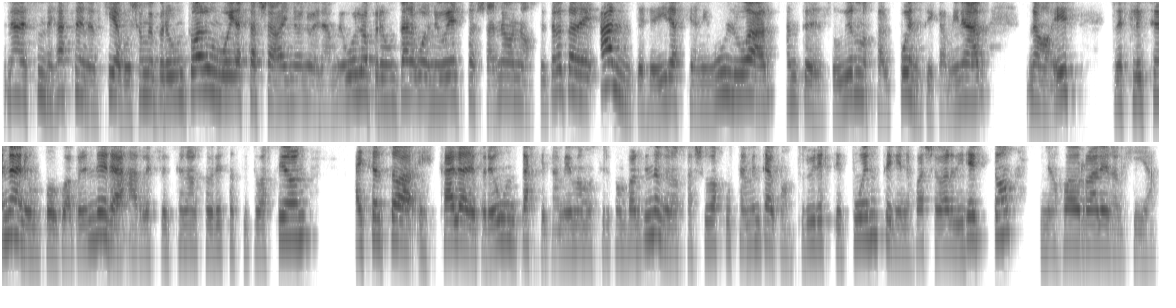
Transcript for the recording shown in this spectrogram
nada, es un desgaste de energía, porque yo me pregunto algo y voy hasta allá, ay, no, no era, me vuelvo a preguntar, bueno, y voy hasta allá, no, no, se trata de antes de ir hacia ningún lugar, antes de subirnos al puente y caminar, no, es reflexionar un poco, aprender a, a reflexionar sobre esa situación. Hay cierta escala de preguntas que también vamos a ir compartiendo que nos ayuda justamente a construir este puente que nos va a llevar directo y nos va a ahorrar energía.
